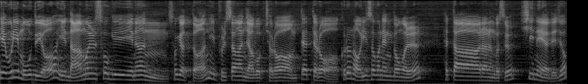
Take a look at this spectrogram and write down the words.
예, 우리 모두요. 이 남을 속이는 속였던 이 불쌍한 야곱처럼 때때로 그런 어리석은 행동을 했다라는 것을 시인해야 되죠.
